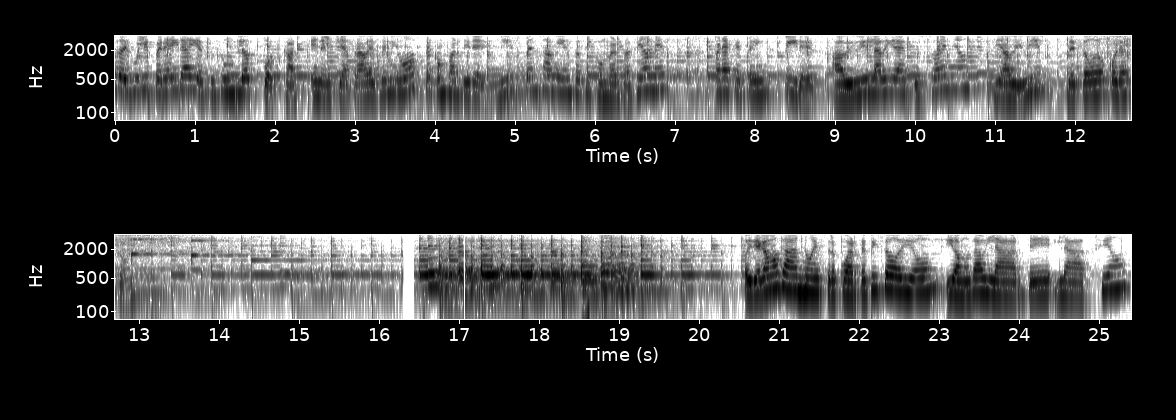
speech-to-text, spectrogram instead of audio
soy Juli Pereira y esto es un blog podcast en el que a través de mi voz te compartiré mis pensamientos y conversaciones para que te inspires a vivir la vida de tus sueños y a vivir de todo corazón. Hoy llegamos a nuestro cuarto episodio y vamos a hablar de la acción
